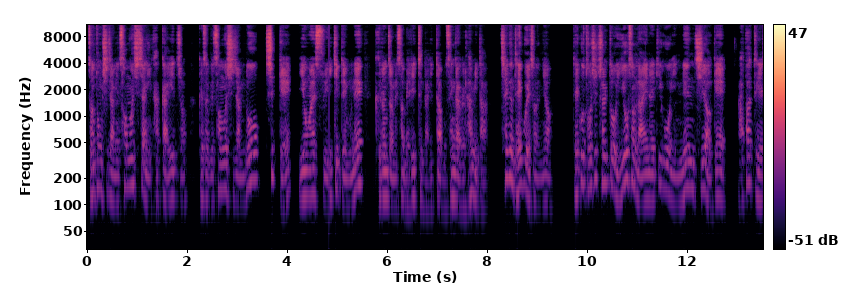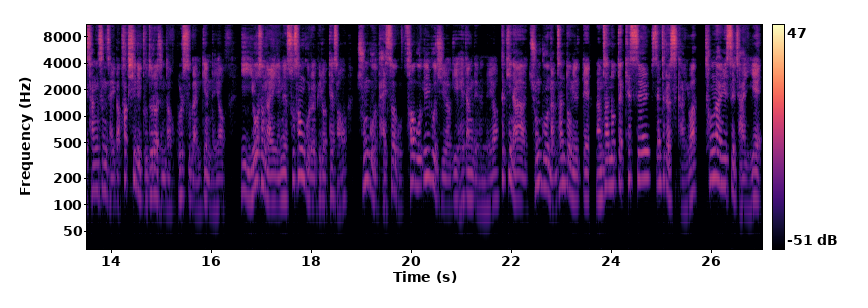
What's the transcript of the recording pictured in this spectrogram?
전통시장인 서문시장이 가까이 있죠. 그래서 그 서문시장도 쉽게 이용할 수 있기 때문에 그런 점에서 메리트가 있다고 생각을 합니다. 최근 대구에서는요, 대구 도시철도 2호선 라인을 끼고 있는 지역에 아파트의 상승세가 확실히 두드러진다고 볼 수가 있겠는데요. 이 2호선 라인에는 수성구를 비롯해서 중구, 달서구, 서구 일부 지역이 해당되는데요. 특히나 중구 남산동 일대 남산 롯데캐슬 센트럴 스카이와 청라힐스 자이의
